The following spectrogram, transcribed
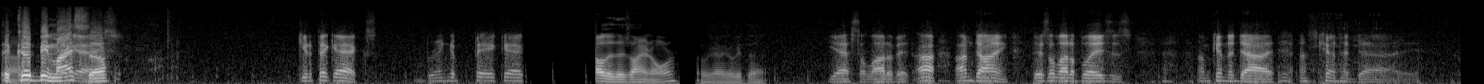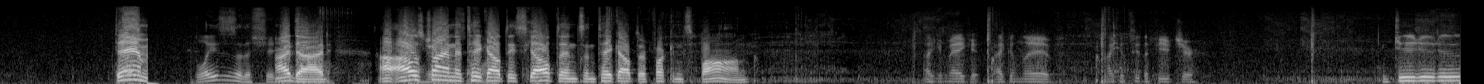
It Uh, could be my pickaxe. stuff. Get a pickaxe. Bring a pickaxe. Oh, there's iron ore? Oh, we gotta go get that. Yes, a lot of it. Ah, I'm dying. There's a lot of blazes. I'm gonna die. I'm gonna die. Damn it, Blazes are the shitty. I died. I, I was hate trying to take out these skeletons and take out their fucking spawn. I can make it. I can live. I can see the future. Doo doo doo.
